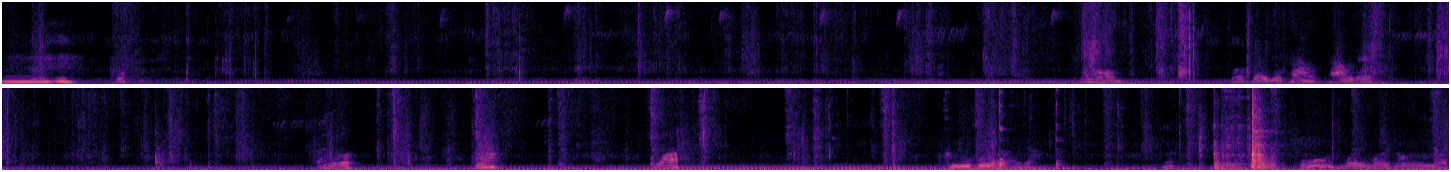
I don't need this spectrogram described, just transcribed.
อืมมองเมื่อไปดูเท้าเท้าเด้อันเหรอฮะวะ คือเพื่ออะไรนะฮะโอ้ยเมื่อยเมื่อยจังเลยเว้ย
